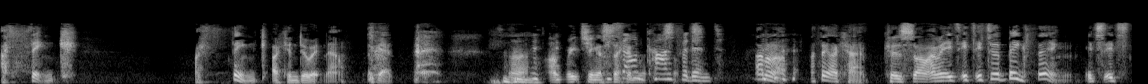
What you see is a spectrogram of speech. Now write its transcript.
I think I think I can do it now again. I'm reaching a You second. sound confident. I don't know. I think I can because uh, I mean it's, it's it's a big thing. It's it's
